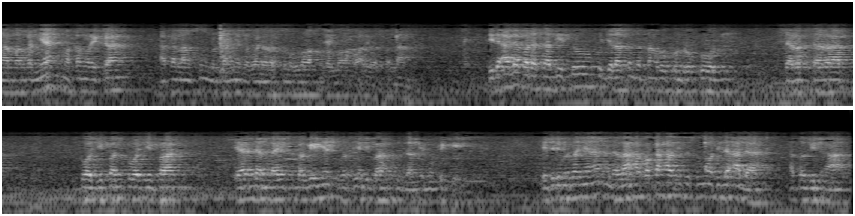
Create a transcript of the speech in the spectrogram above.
mengamalkannya, maka mereka akan langsung bertanya kepada Rasulullah Shallallahu Alaihi Wasallam. Tidak ada pada saat itu kejelasan tentang rukun-rukun syarat-syarat, kewajiban-kewajiban, ya dan lain sebagainya seperti yang dibahas dalam ilmu fikih. Ya, jadi pertanyaan adalah apakah hal itu semua tidak ada atau bid'ah?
